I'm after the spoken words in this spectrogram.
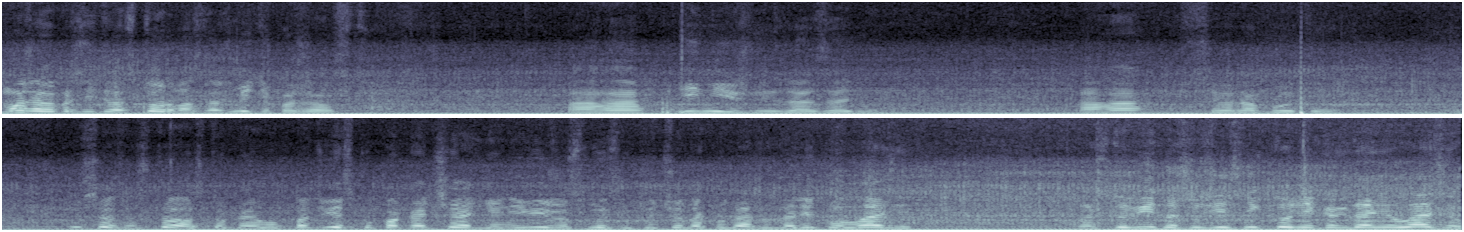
Можно попросить вас тормоз, нажмите, пожалуйста. Ага, и нижний, да, задний. Ага, все, работает. Ну сейчас осталось только его подвеску покачать. Я не вижу смысла тут что-то куда-то далеко лазить. Потому что видно, что здесь никто никогда не лазил.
